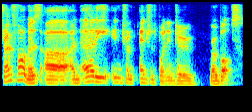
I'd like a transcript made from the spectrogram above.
Transformers are an early entrance point into robots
